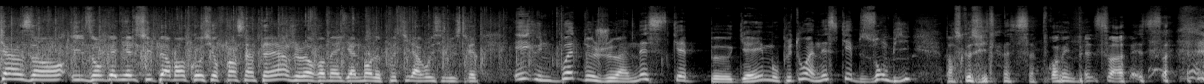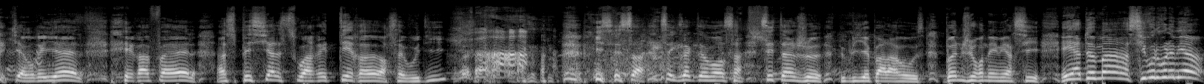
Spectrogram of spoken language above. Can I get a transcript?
15 ans. Ils ont gagné le Super Banco sur France Inter. Je leur remets également le Petit Larousse illustré et une boîte de jeu, un escape game, ou plutôt un escape zombie, parce que ça promet une belle soirée, ça. Gabriel et Raphaël, un spécial soirée terreur, ça vous dit? Oui, c'est ça, c'est exactement ça. C'est un jeu publié par Larousse. Bonne journée, merci. Et à demain, si vous le voulez bien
